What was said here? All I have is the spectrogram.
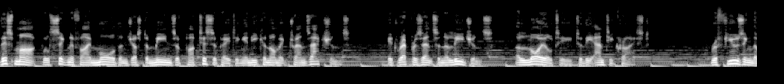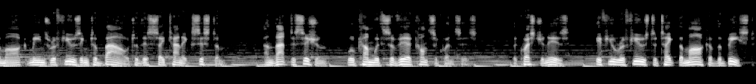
This mark will signify more than just a means of participating in economic transactions. It represents an allegiance, a loyalty to the Antichrist. Refusing the mark means refusing to bow to this satanic system, and that decision will come with severe consequences. The question is, if you refuse to take the mark of the beast,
